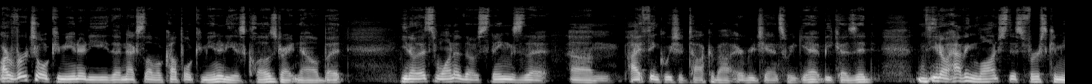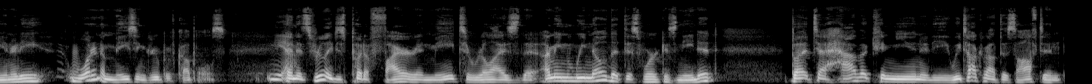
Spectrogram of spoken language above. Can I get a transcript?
our virtual community, the next level couple community is closed right now, but you know, that's one of those things that um, I think we should talk about every chance we get because it, you know, having launched this first community, what an amazing group of couples. Yeah. And it's really just put a fire in me to realize that, I mean, we know that this work is needed, but to have a community, we talk about this often.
